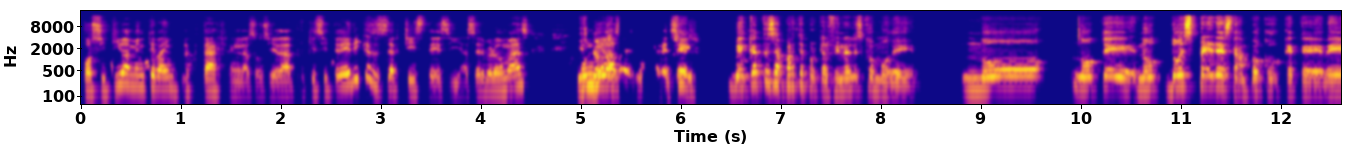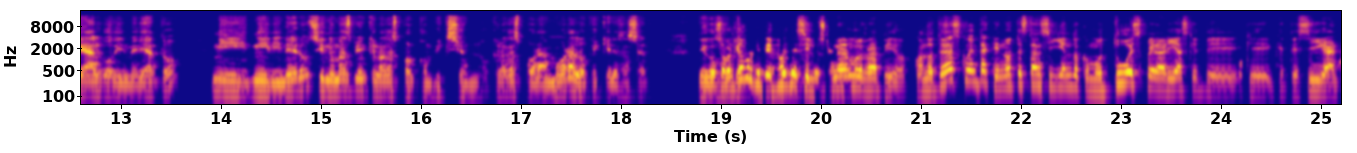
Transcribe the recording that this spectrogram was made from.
positivamente va a impactar en la sociedad, porque si te dedicas a hacer chistes y a hacer bromas, un día vas a desaparecer. Sí, me encanta esa parte porque al final es como de no, no te, no, no esperes tampoco que te dé algo de inmediato, ni, ni dinero, sino más bien que lo hagas por convicción, ¿no? Que lo hagas por amor a lo que quieres hacer. Digo, Sobre porque, todo porque te puedes desilusionar muy rápido. Cuando te das cuenta que no te están siguiendo como tú esperarías que te, que, que te sigan,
